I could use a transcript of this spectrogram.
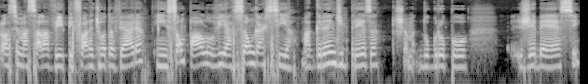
Próxima sala VIP fora de rodoviária, em São Paulo, Viação Garcia, uma grande empresa que chama do grupo GBS,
